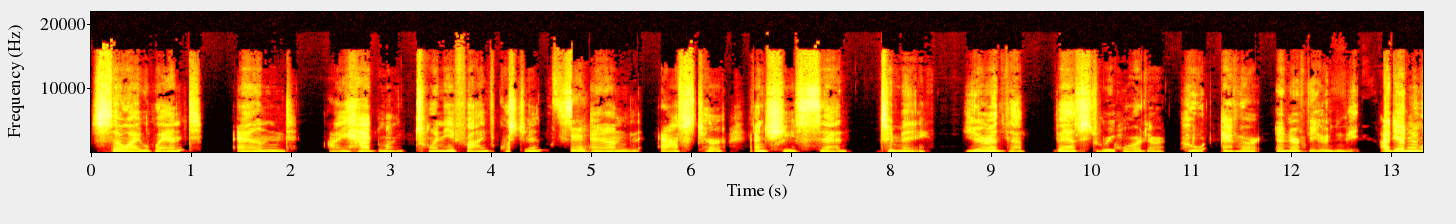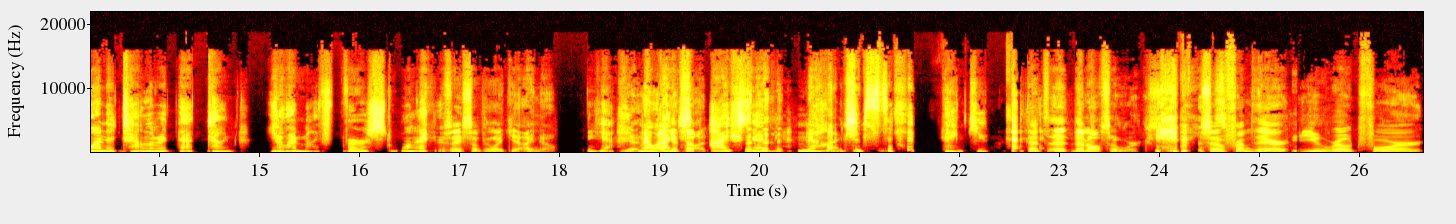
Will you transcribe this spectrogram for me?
So I went and I had my 25 questions Hmm. and asked her, and she said to me, You're the best reporter who ever interviewed me. I didn't want to tell her at that time, You're my first one. You say something like, yeah, I know. Yeah. Yeah, No, I get that. I said, No, I just said, Thank you. That's, that, that also works. So from there, you wrote for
